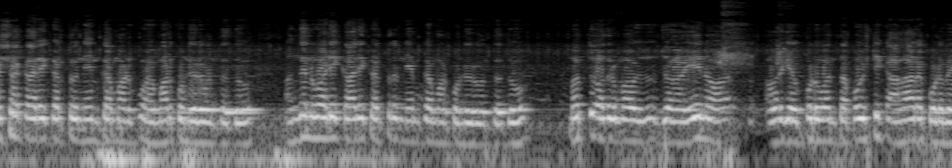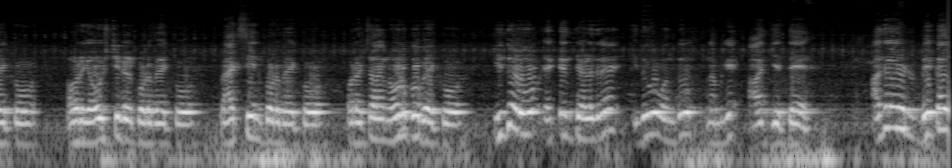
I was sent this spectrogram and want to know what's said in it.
ಆಶಾ ಕಾರ್ಯಕರ್ತರು ನೇಮಕ ಮಾಡ್ಕೊ, ಮಾಡ್ಕೊಂಡಿರುವಂಥದ್ದು, ಅಂಗನವಾಡಿ ಕಾರ್ಯಕರ್ತರು ನೇಮಕ ಮಾಡ್ಕೊಂಡಿರುವಂಥದ್ದು, ಮತ್ತು ಅದ್ರ ಏನು ಅವರಿಗೆ ಕೊಡುವಂತ ಪೌಷ್ಟಿಕ ಆಹಾರ ಕೊಡಬೇಕು, ಅವರಿಗೆ ಔಷಧಿಗಳು ಕೊಡಬೇಕು, ವ್ಯಾಕ್ಸಿನ್ ಕೊಡಬೇಕು, ಅವ್ರ ಚೆನ್ನಾಗಿ ನೋಡ್ಕೋಬೇಕು. ಇದು ಯಾಕೆಂತ ಹೇಳಿದ್ರೆ, ಇದು ಒಂದು ನಮಗೆ ಆದ್ಯತೆ. ಅದರಲ್ಲಿ ಬೇಕಾದ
